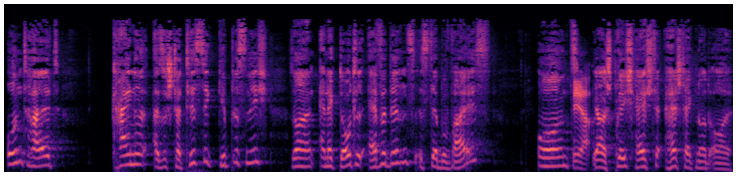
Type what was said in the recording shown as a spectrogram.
Und halt keine, also Statistik gibt es nicht, sondern anecdotal evidence ist der Beweis. Und ja, Ja. sprich Hashtag, Hashtag not all.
